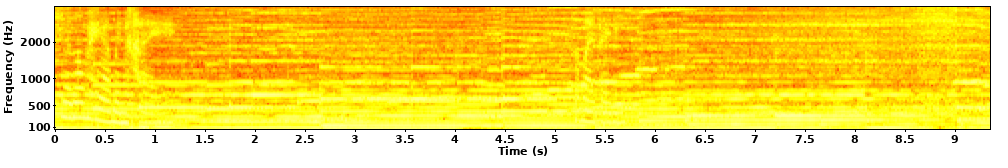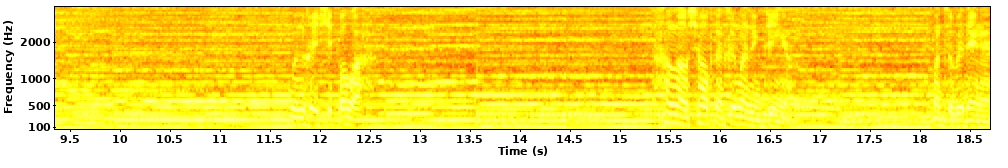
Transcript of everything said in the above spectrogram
พี่ไม่ต้องพยายามเป็นใคร เคยคิดปะวะ ถ้าเราชอบกันขึ้นมาจริง ๆอะ มันจะเป็นยังไง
